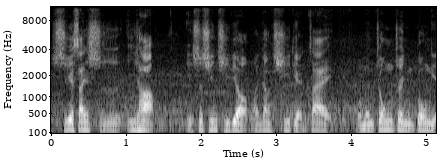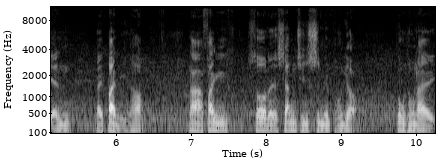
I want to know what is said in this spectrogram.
十月三十一号，也是星期六晚上七点，在我们中正公园来办理哈，那欢迎所有的乡亲市民朋友共同来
